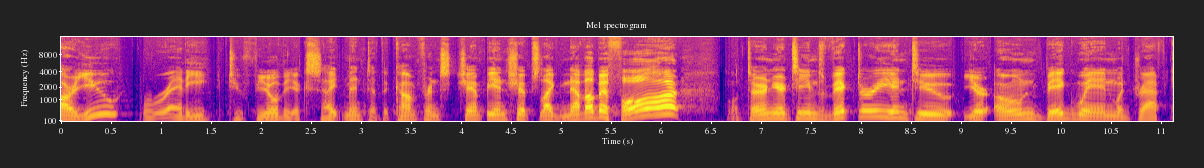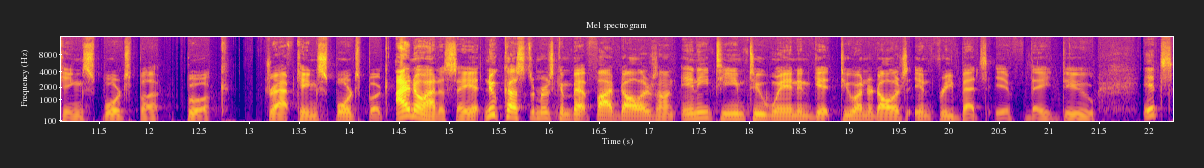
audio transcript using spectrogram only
Are you ready to feel the excitement of the conference championships like never before? Well, turn your team's victory into your own big win with DraftKings Sportsbook. Book. DraftKings Sportsbook. I know how to say it. New customers can bet $5 on any team to win and get $200 in free bets if they do. It's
